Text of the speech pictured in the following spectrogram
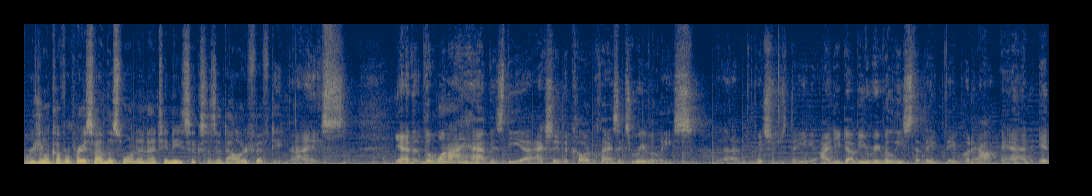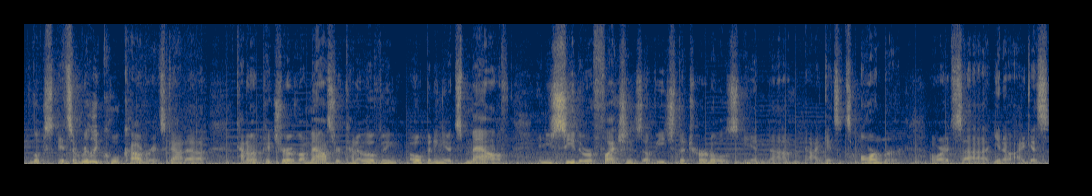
Original cover price on this one in 1986 is $1.50. Nice. Yeah, the, the one I have is the uh, actually the Color Classics re-release, uh, which was the IDW re-release that they, they put out, and it looks it's a really cool cover. It's got a kind of a picture of a mouse or kind of opening opening its mouth, and you see the reflections of each of the turtles in um, I guess it's armor or it's uh, you know I guess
